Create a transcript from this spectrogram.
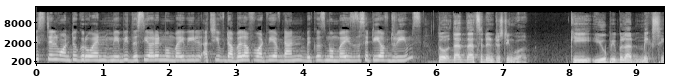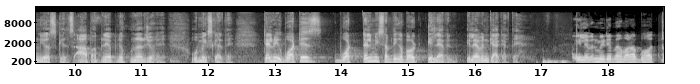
we still want to grow, and maybe this year in Mumbai we'll achieve double of what we have done because Mumbai is the city of dreams. तो that that's an interesting work कि you people are mixing your skills आप अपने अपने हुनर जो हैं, वो मिक्स करते हैं. Tell me what is what tell me something about eleven eleven क्या करते हैं? इलेवन मीडिया में हमारा बहुत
